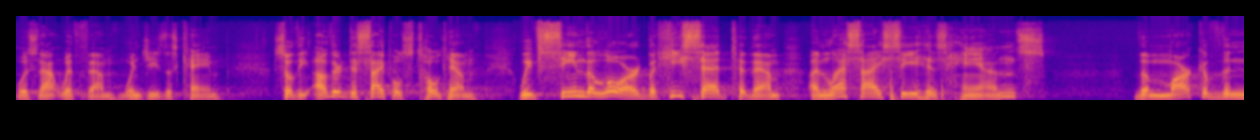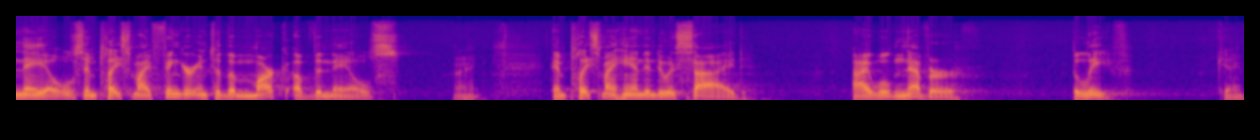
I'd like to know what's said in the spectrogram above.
was not with them when Jesus came. So the other disciples told him, We've seen the Lord, but he said to them, Unless I see his hands, the mark of the nails and place my finger into the mark of the nails, right? And place my hand into his side, I will never believe. Okay?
